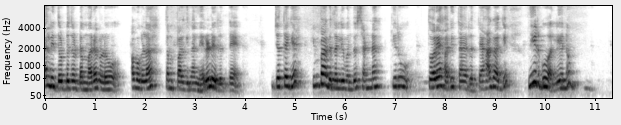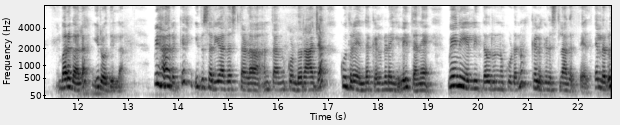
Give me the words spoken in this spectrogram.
ಅಲ್ಲಿ ದೊಡ್ಡ ದೊಡ್ಡ ಮರಗಳು ಅವುಗಳ ತಂಪಾಗಿನ ನೆರಳಿರುತ್ತೆ. ಜೊತೆಗೆ ಹಿಂಭಾಗದಲ್ಲಿ ಒಂದು ಸಣ್ಣ ಕಿರು ತೊರೆ ಹರಿತಾ ಇರುತ್ತೆ. ಹಾಗಾಗಿ ನೀರಿಗೂ ಅಲ್ಲೇನು ಬರಗಾಲ ಇರೋದಿಲ್ಲ. ವಿಹಾರಕ್ಕೆ ಇದು ಸರಿಯಾದ ಸ್ಥಳ ಅಂತ ಅಂದ್ಕೊಂಡು ರಾಜ ಕುದುರೆಯಿಂದ ಕೆಳಗಡೆ ಇಳಿತಾನೆ. ಮೇನೆಯಲ್ಲಿದ್ದವರನ್ನು ಕೂಡ ಕೆಳಗಿಳಿಸಲಾಗುತ್ತೆ. ಎಲ್ಲರೂ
